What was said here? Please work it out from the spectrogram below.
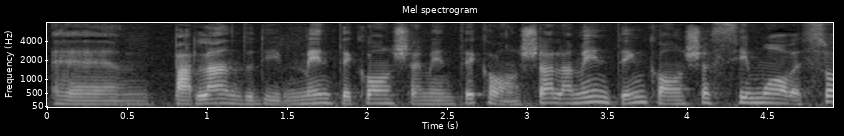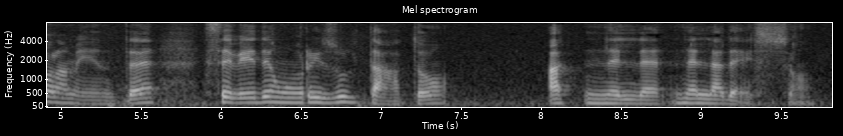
eh, parlando di mente conscia e mente conscia, la mente inconscia si muove solamente se vede un risultato nel, nell'adesso.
